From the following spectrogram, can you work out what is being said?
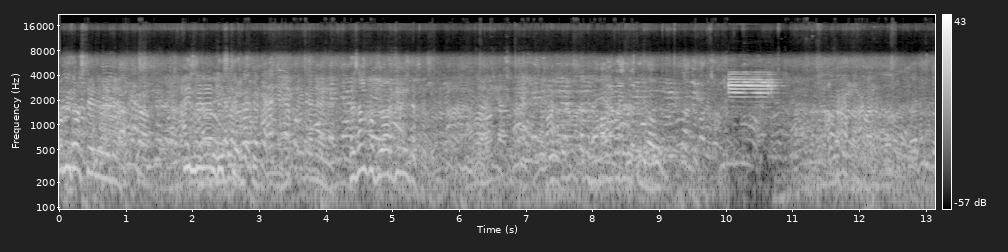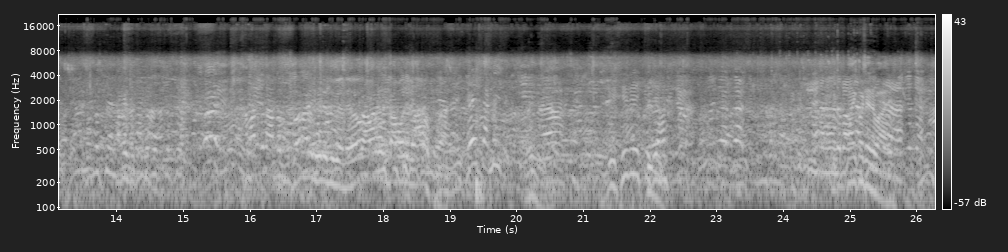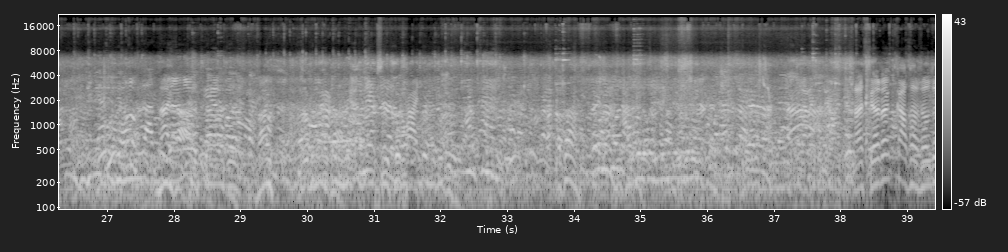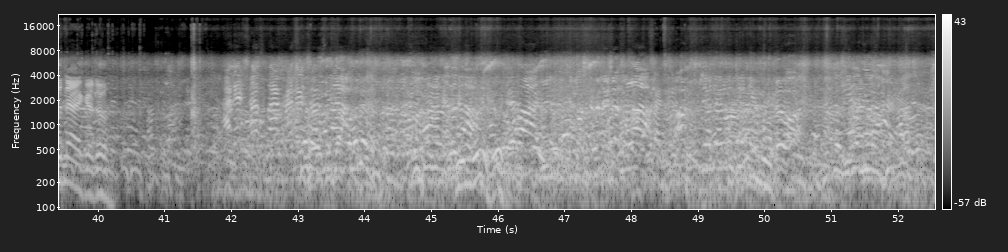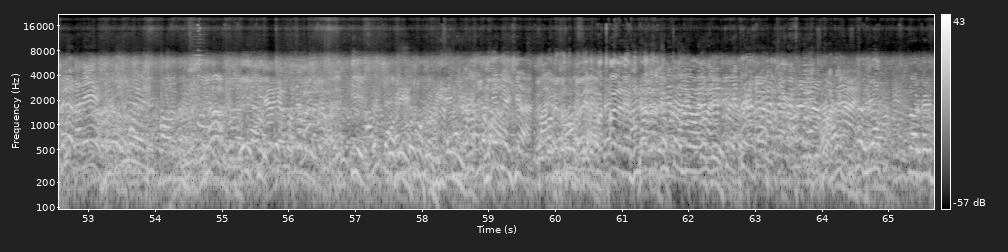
কবি দশ টাকা দিবে তিন দিনের বিশ টাকা। ফেসাল কপি ভাই কোটের ভাই। আজকে একটা কাঁচা সবজি নেয় কেটো তরকারি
